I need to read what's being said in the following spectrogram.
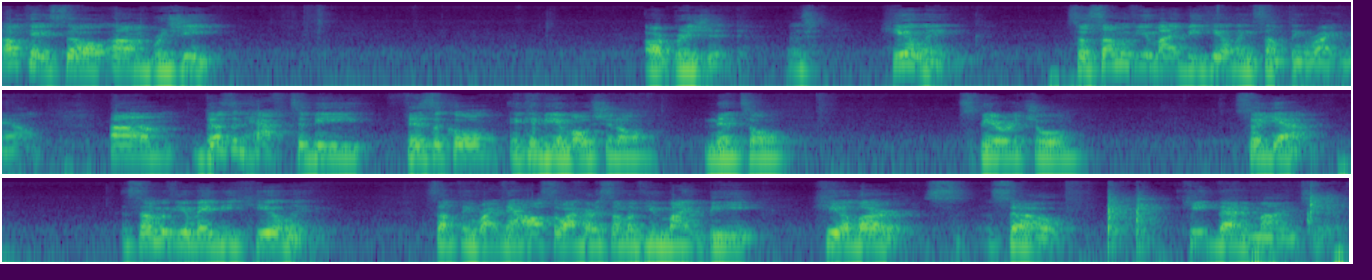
Okay, so um, Brigitte or Brigid, healing. So some of you might be healing something right now. Um, doesn't have to be physical. It can be emotional, mental, spiritual. So yeah, some of you may be healing something right now. Also, I heard some of you might be healers. So keep that in mind too.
